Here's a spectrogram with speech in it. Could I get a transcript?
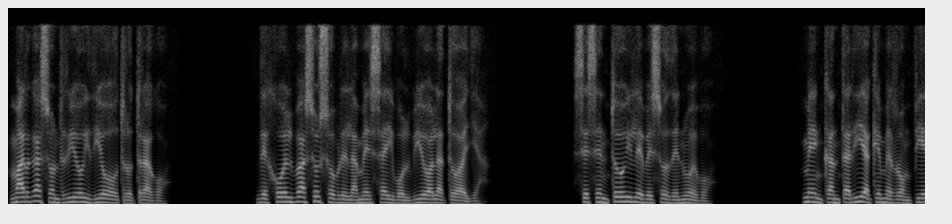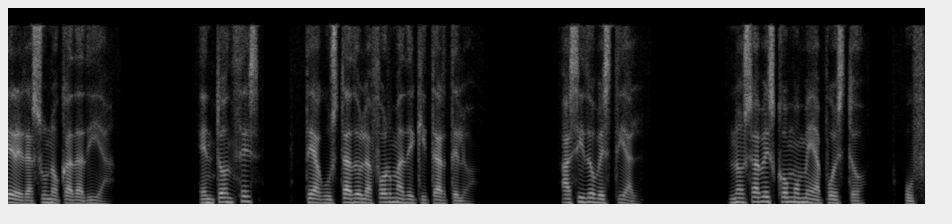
Marga sonrió y dio otro trago. Dejó el vaso sobre la mesa y volvió a la toalla. Se sentó y le besó de nuevo. Me encantaría que me rompieras uno cada día. Entonces, ¿te ha gustado la forma de quitártelo? Ha sido bestial. No sabes cómo me ha puesto, uf.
